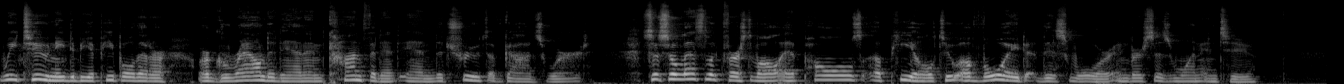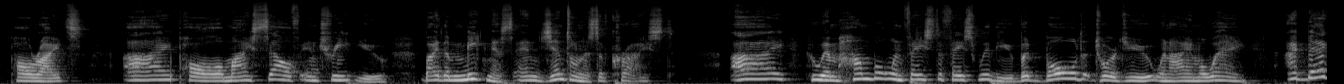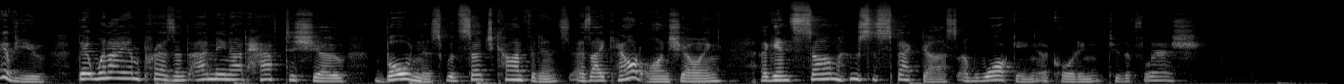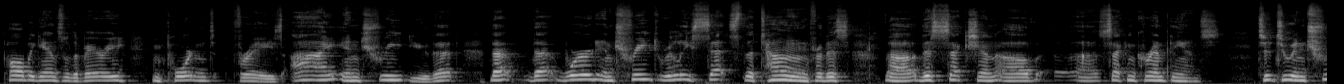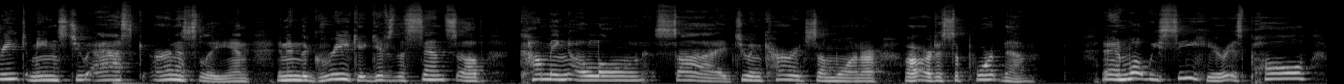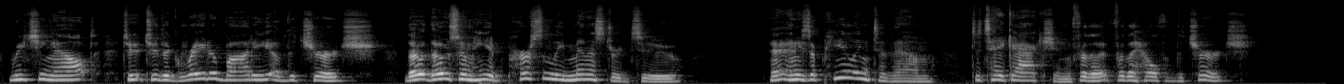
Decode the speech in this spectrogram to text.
We too need to be a people that are, are grounded in and confident in the truth of God's word. So, so let's look first of all at Paul's appeal to avoid this war in verses 1 and 2. Paul writes, I, Paul, myself entreat you by the meekness and gentleness of Christ. I, who am humble when face to face with you, but bold toward you when I am away. I beg of you that when I am present, I may not have to show boldness with such confidence as I count on showing against some who suspect us of walking according to the flesh. Paul begins with a very important phrase I entreat you. That, that, that word entreat really sets the tone for this, uh, this section of uh, 2 Corinthians. To, to entreat means to ask earnestly, and, and in the Greek, it gives the sense of coming alongside to encourage someone or, or, or to support them. And what we see here is Paul reaching out to, to the greater body of the church, those whom he had personally ministered to, and he's appealing to them to take action for the, for the health of the church.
